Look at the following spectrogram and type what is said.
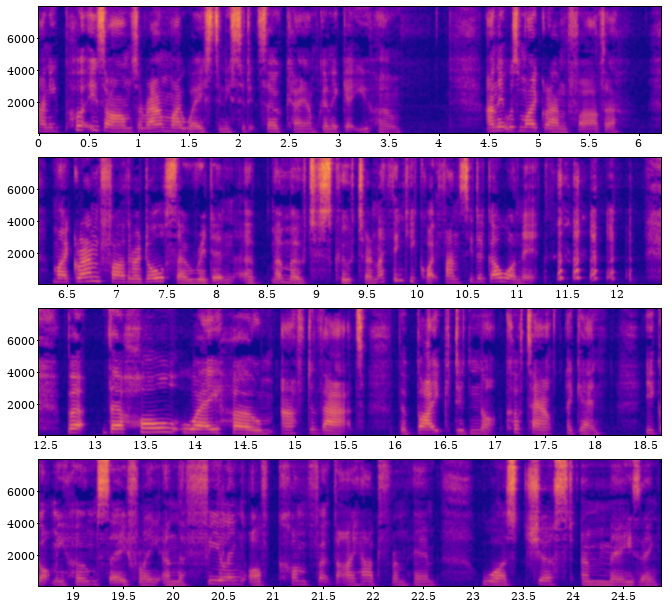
And he put his arms around my waist and he said, It's okay, I'm going to get you home. And it was my grandfather. My grandfather had also ridden a, a motor scooter, and I think he quite fancied to go on it. but the whole way home after that, the bike did not cut out again. He got me home safely, and the feeling of comfort that I had from him was just amazing,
